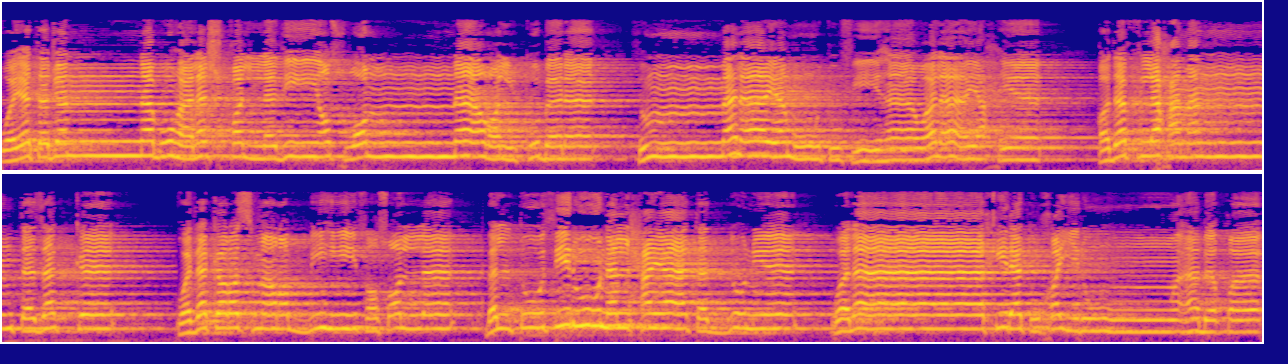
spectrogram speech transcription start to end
ويتجنبها لشقى الذي يصلى النار الكبرى. ثم لا يموت فيها ولا يحيا. قد أفلح من تزكى وذكر اسم ربه فصلى بل توثرون الحياة الدنيا والآخرة خير وأبقى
